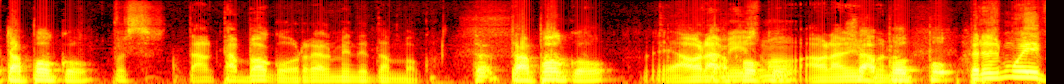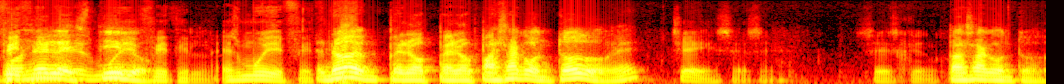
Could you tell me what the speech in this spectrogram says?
tampoco. Pues tampoco, realmente tampoco. Tampoco. Ahora mismo, ahora mismo Pero es muy difícil, es muy difícil, es muy difícil. No, pero, pero pasa con todo, ¿eh? Sí, sí, sí. Pasa con todo.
